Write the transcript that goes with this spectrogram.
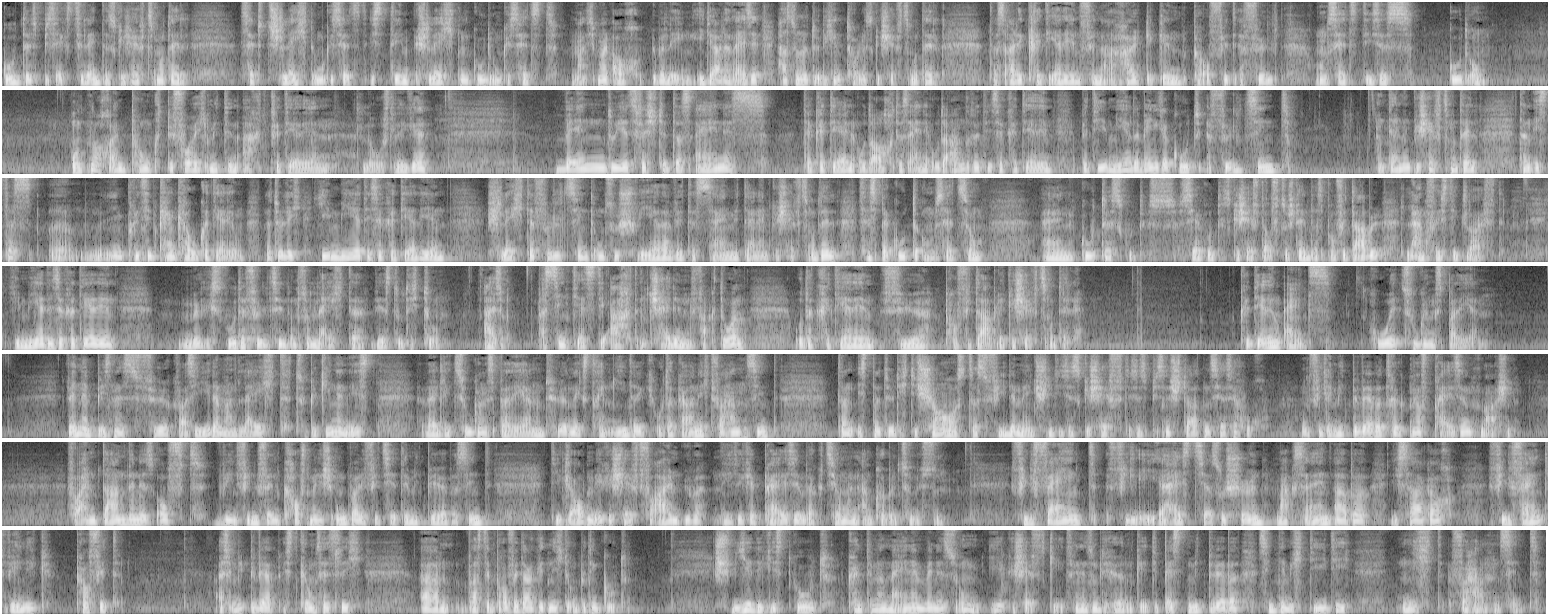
gutes bis exzellentes Geschäftsmodell, selbst schlecht umgesetzt, ist dem schlechten gut umgesetzt manchmal auch überlegen. Idealerweise hast du natürlich ein tolles Geschäftsmodell, das alle Kriterien für nachhaltigen Profit erfüllt und setzt dieses gut um. Und noch ein Punkt, bevor ich mit den acht Kriterien loslege. Wenn du jetzt feststellst, dass eines der Kriterien oder auch das eine oder andere dieser Kriterien bei dir mehr oder weniger gut erfüllt sind, in deinem Geschäftsmodell, dann ist das äh, im Prinzip kein K.O.-Kriterium. Natürlich, je mehr dieser Kriterien schlecht erfüllt sind, umso schwerer wird es sein mit deinem Geschäftsmodell. Das heißt, bei guter Umsetzung ein gutes, gutes, sehr gutes Geschäft aufzustellen, das profitabel langfristig läuft. Je mehr dieser Kriterien möglichst gut erfüllt sind, umso leichter wirst du dich tun. Also, was sind jetzt die acht entscheidenden Faktoren oder Kriterien für profitable Geschäftsmodelle? Kriterium 1. Hohe Zugangsbarrieren. Wenn ein Business für quasi jedermann leicht zu beginnen ist, weil die Zugangsbarrieren und Hürden extrem niedrig oder gar nicht vorhanden sind, dann ist natürlich die Chance, dass viele Menschen dieses Geschäft, dieses Business starten, sehr, sehr hoch. Und viele Mitbewerber drücken auf Preise und Margen. Vor allem dann, wenn es oft, wie in vielen Fällen, kaufmännisch unqualifizierte Mitbewerber sind, die glauben, ihr Geschäft vor allem über niedrige Preise und Aktionen ankurbeln zu müssen. Viel Feind, viel eher heißt es ja so schön, mag sein, aber ich sage auch viel Feind, wenig Profit. Also Mitbewerb ist grundsätzlich, ähm, was den Profit angeht, nicht unbedingt gut. Schwierig ist gut, könnte man meinen, wenn es um ihr Geschäft geht, wenn es um die Hürden geht. Die besten Mitbewerber sind nämlich die, die nicht vorhanden sind.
